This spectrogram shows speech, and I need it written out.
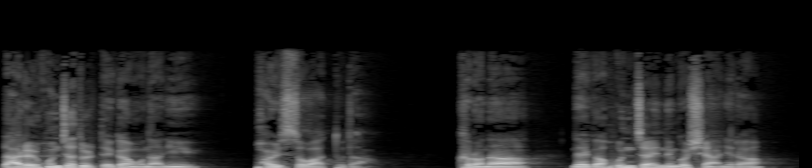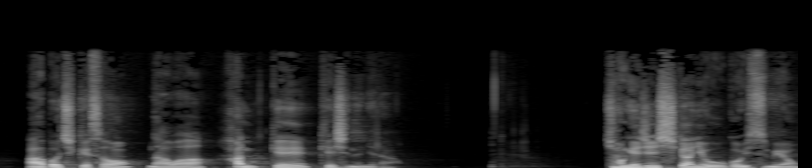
나를 혼자 둘 때가 오나니 벌써 왔도다. 그러나 내가 혼자 있는 것이 아니라 아버지께서 나와 함께 계시느니라. 정해진 시간이 오고 있으며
